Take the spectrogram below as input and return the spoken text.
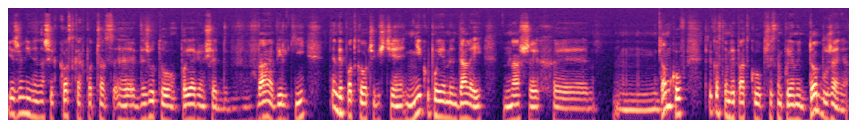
Jeżeli na naszych kostkach podczas e, wyrzutu pojawią się dwa wilki, w tym wypadku oczywiście nie kupujemy dalej naszych e, mm, domków, tylko w tym wypadku przystępujemy do burzenia.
